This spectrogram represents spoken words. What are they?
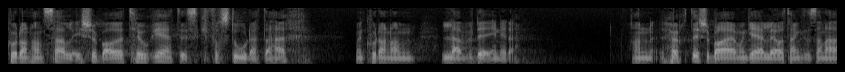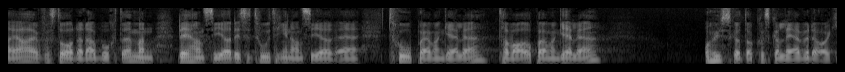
hvordan han selv ikke bare teoretisk forsto dette, her, men hvordan han levde inn i det. Han hørte ikke bare evangeliet og tenkte sånn her, ja, jeg forstår det der borte, men det han sier, disse to tingene han sier, er tro på evangeliet, ta vare på evangeliet, og husk at dere skal leve det òg.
